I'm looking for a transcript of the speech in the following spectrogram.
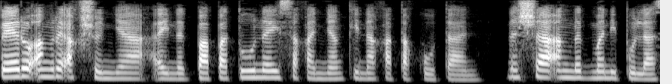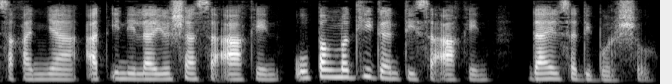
pero ang reaksyon niya ay nagpapatunay sa kanyang kinakatakutan na siya ang nagmanipula sa kanya at inilayo siya sa akin upang maghiganti sa akin dahil sa diborsyo.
